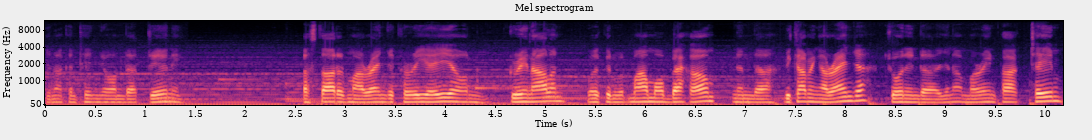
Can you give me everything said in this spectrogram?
you know, continue on that journey. I started my ranger career here on Green Island, working with my mob back home and uh, becoming a ranger, joining the, you know, Marine Park team.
